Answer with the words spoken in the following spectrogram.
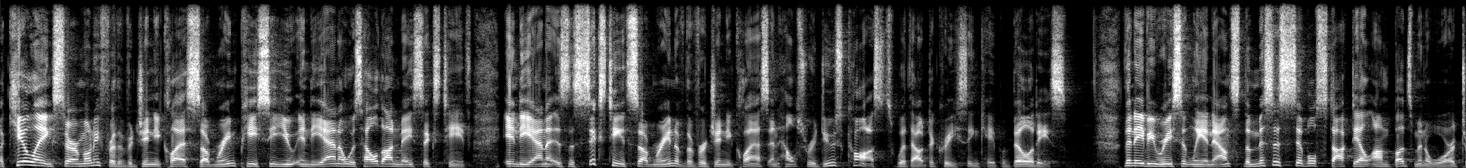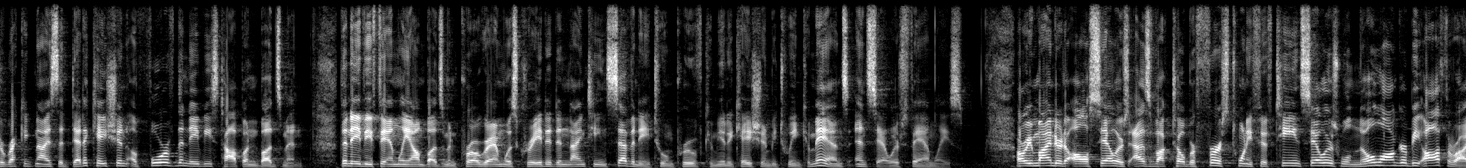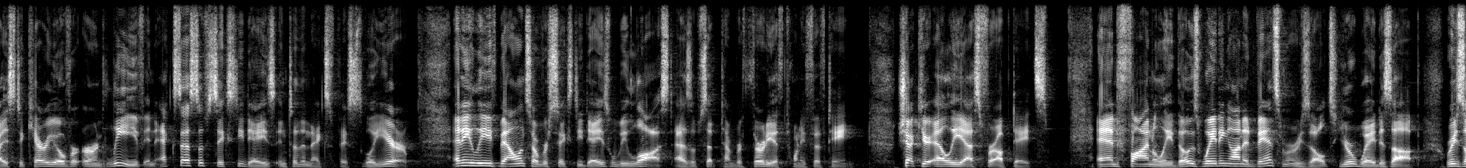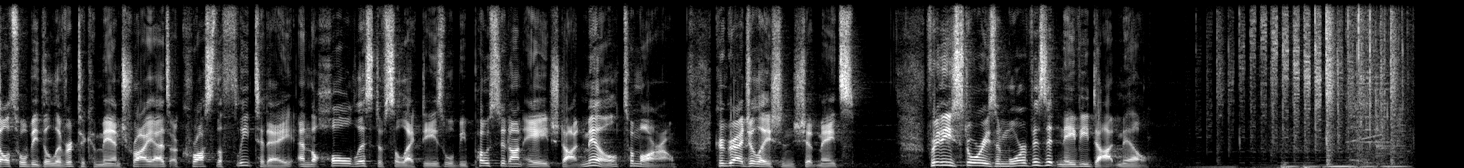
A keel laying ceremony for the Virginia-class submarine PCU Indiana was held on May 16th. Indiana is the 16th submarine of the Virginia-class and helps reduce costs without decreasing capabilities. The Navy recently announced the Mrs. Sybil Stockdale Ombudsman Award to recognize the dedication of four of the Navy's top ombudsmen. The Navy Family Ombudsman Program was created in 1970 to improve communication between commands and sailors' families. A reminder to all sailors, as of October 1st, 2015, sailors will no longer be authorized to carry over earned leave in excess of 60 days into the next fiscal year. Any leave balance over 60 days will be lost as of September 30th, 2015. Check your LES for updates. And finally, those waiting on advancement results, your wait is up. Results will be delivered to command triads across the fleet today, and the whole list of selectees will be posted on ah.mil tomorrow. Congratulations, shipmates. For these stories and more, visit Navy.mil.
